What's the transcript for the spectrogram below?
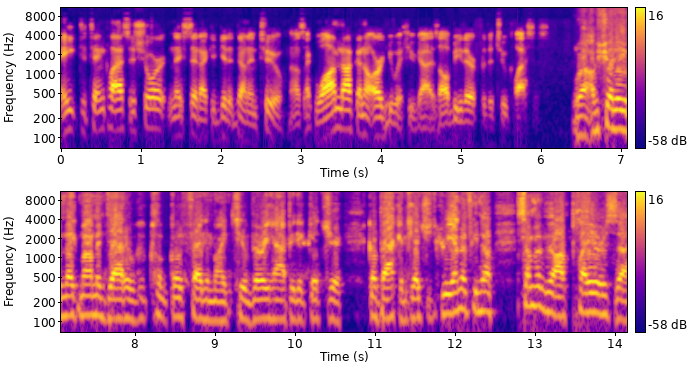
eight to 10 classes short, and they said I could get it done in two. And I was like, well, I'm not going to argue with you guys. I'll be there for the two classes. Well, I'm sure they make mom and dad, who a good- good friend of mine too, very happy to get your go back and get your degree. I don't know if you know some of our players. Uh,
